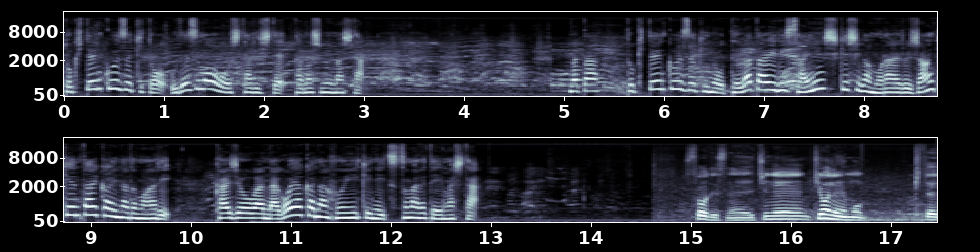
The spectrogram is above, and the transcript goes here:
時天空関と腕相撲をしたりして楽しみました。また時天空関の手形入りサイン色紙がもらえるじゃんけん大会などもあり会場は和やかな雰囲気に包まれていました。そうですね。1年去年も来て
